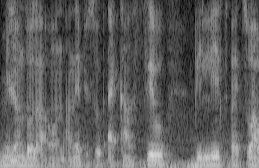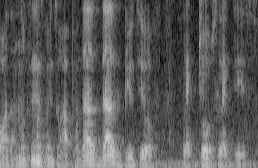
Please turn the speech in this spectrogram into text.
million dollar on an episode, I can still be late by two hours and nothing is going to happen. That's that's the beauty of like jobs like this.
